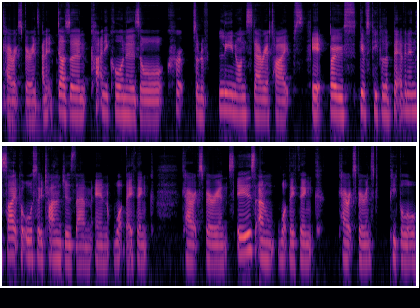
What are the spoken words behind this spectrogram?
care experience and it doesn't cut any corners or cr- sort of lean on stereotypes it both gives people a bit of an insight but also challenges them in what they think care experience is and what they think care experienced people or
